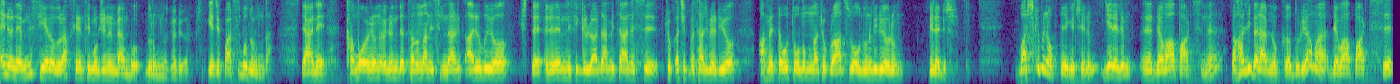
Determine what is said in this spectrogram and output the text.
en önemli sinyal olarak Senin Timurci'nin ben bu durumunu görüyorum. Şimdi Gelecek Partisi bu durumda. Yani kamuoyunun önünde tanınan isimler ayrılıyor. İşte en önemli figürlerden bir tanesi çok açık mesaj veriyor. Ahmet Davutoğlu'nun bundan çok rahatsız olduğunu biliyorum. Birebir. Başka bir noktaya geçelim. Gelelim e, Deva Partisi'ne. Daha liberal bir noktada duruyor ama Deva Partisi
